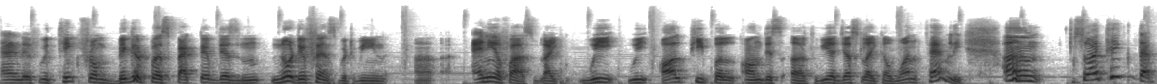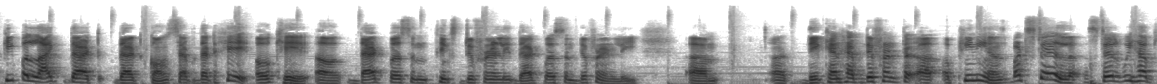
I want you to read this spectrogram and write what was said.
and if we think from bigger perspective there's n- no difference between uh, any of us. Like we we all people on this earth we are just like a one family. Um so i think that people like that that concept that hey okay uh, that person thinks differently that person differently. Um, uh, they can have different uh, opinions but still still we have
